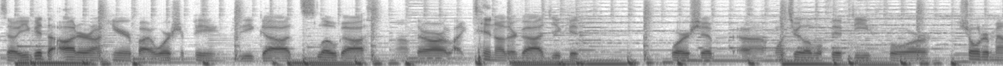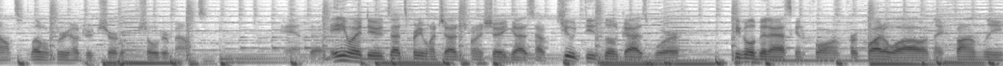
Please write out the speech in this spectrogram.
So you get the otter on here by worshiping the god Slogoth. Um, there are like 10 other gods you could worship uh, once you're level 50 for shoulder mounts, level 300 shoulder mounts. And uh, anyway, dudes, that's pretty much it. I just want to show you guys how cute these little guys were. People have been asking for them for quite a while, and they finally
